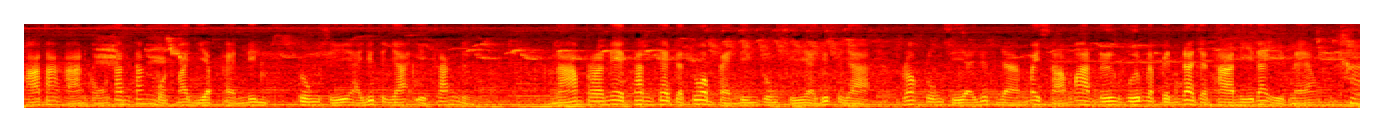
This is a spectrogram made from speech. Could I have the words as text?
พาทหารของท่านทั้งหมดมาเหยียบแผ่นดินกรุงศรีอยุธยาอีกครั้งหนึ่ง น้ำพระเนตรท่านแทบจะท่วมแผ่นดินกรุงศรีอยุธยา เพราะกรุงศรีอยุธยาไม่สามารถรื้อฟื้นมาเป็นราชธานีได้อีกแล้ว ค่ะ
